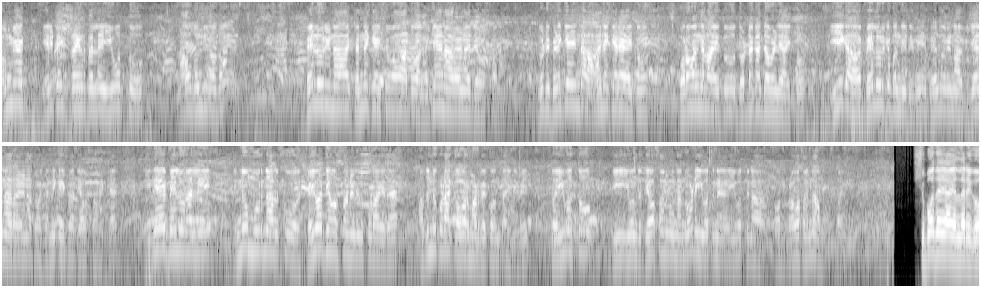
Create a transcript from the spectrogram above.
ಸಮ್ಯಕ್ ಹೆರಿಟೇಜ್ ಟ್ರೈಲ್ಸ್ ಅಲ್ಲಿ ಇವತ್ತು ನಾವು ಬಂದಿರೋದು ಬೇಲೂರಿನ ಚನ್ನಕೇಶವ ಅಥವಾ ವಿಜಯನಾರಾಯಣ ದೇವಸ್ಥಾನ. ನೋಡಿ, ಬೆಳಗ್ಗೆಯಿಂದ ಆನೆಕೆರೆ ಆಯಿತು, ಕೊರವಂಗಲ ಆಯಿತು, ದೊಡ್ಡಗದ್ದವಳ್ಳಿ ಆಯಿತು. ಈಗ ಬೇಲೂರಿಗೆ ಬಂದಿದ್ದೀವಿ. ಬೇಲೂರಿನ ವಿಜಯನಾರಾಯಣ ಅಥವಾ ಚನ್ನಕೇಶವ ದೇವಸ್ಥಾನಕ್ಕೆ. ಇದೇ ಬೇಲೂರಲ್ಲಿ ಇನ್ನೂ ಮೂರ್ನಾಲ್ಕು ಶೈವ ದೇವಸ್ಥಾನಗಳು ಕೂಡ ಇದೆ. ಅದನ್ನು ಕೂಡ ಕವರ್ ಮಾಡಬೇಕು ಅಂತ ಇದ್ದೀವಿ. ಸೊ ಇವತ್ತು ಈ ಒಂದು ದೇವಸ್ಥಾನವನ್ನು ನೋಡಿ ಇವತ್ತಿನ ಇವತ್ತಿನ ಒಂದು ಪ್ರವಾಸವನ್ನು ಮುಗಿಸ್ತಾ ಇದ್ದೀವಿ. ಶುಭೋದಯ ಎಲ್ಲರಿಗೂ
